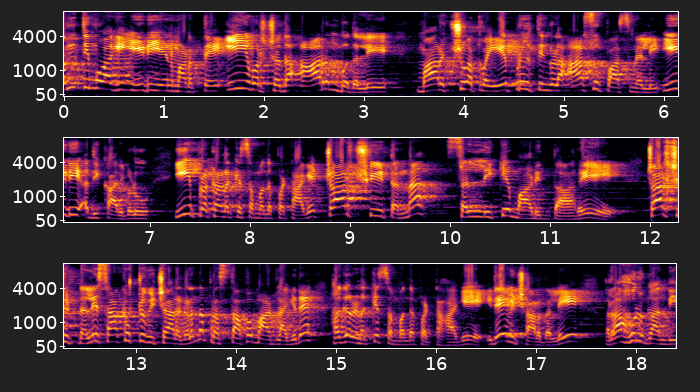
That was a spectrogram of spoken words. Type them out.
ಅಂತಿಮವಾಗಿ ಇಡಿ ಏನು ಮಾಡುತ್ತೆ? ಈ ವರ್ಷದ ಆರಂಭದಲ್ಲಿ ಮಾರ್ಚ್ ಅಥವಾ ಏಪ್ರಿಲ್ ತಿಂಗಳ ಆಸುಪಾಸಿನಲ್ಲಿ ಇಡಿ ಅಧಿಕಾರಿಗಳು ಈ ಪ್ರಕರಣಕ್ಕೆ ಸಂಬಂಧಪಟ್ಟ ಹಾಗೆ ಚಾರ್ಜ್ ಶೀಟ್ ಅನ್ನ ಸಲ್ಲಿಕೆ ಮಾಡಿದ್ದಾರೆ. ಚಾರ್ಜ್ ಶೀಟ್ನಲ್ಲಿ ಸಾಕಷ್ಟು ವಿಚಾರಗಳನ್ನು ಪ್ರಸ್ತಾಪ ಮಾಡಲಾಗಿದೆ, ಹಗರಣಕ್ಕೆ ಸಂಬಂಧಪಟ್ಟ ಹಾಗೆ. ಇದೇ ವಿಚಾರದಲ್ಲಿ ರಾಹುಲ್ ಗಾಂಧಿ,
